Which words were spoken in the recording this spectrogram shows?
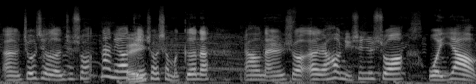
嗯，周杰伦就说：“那你要点首什么歌呢？”然后男人说：“呃，然后女生就说我要。”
